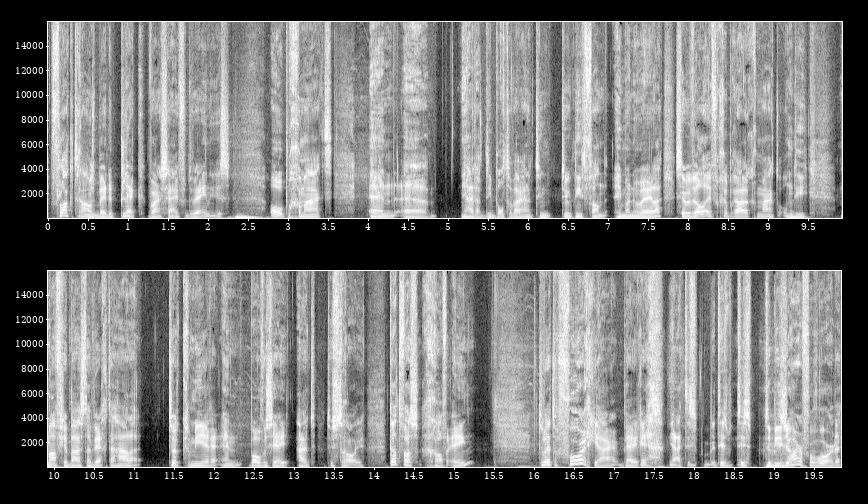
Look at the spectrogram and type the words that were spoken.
Vlak trouwens bij de plek waar zij verdwenen is. Opengemaakt. En... Uh, ja, dat, die botten waren natuurlijk niet van Emanuela. Ze hebben wel even gebruik gemaakt om die maffiabaas daar weg te halen, te cremeren en boven zee uit te strooien. Dat was graf 1. Toen werd er vorig jaar bij. Ja, het is, het is, het is te bizar voor woorden.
